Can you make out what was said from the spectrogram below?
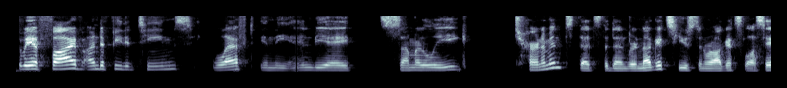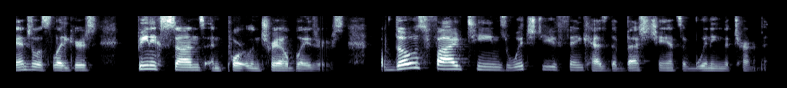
So We have five undefeated teams left in the NBA Summer League tournament. That's the Denver Nuggets, Houston Rockets, Los Angeles Lakers, Phoenix Suns, and Portland Trailblazers. Of those five teams, which do you think has the best chance of winning the tournament?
